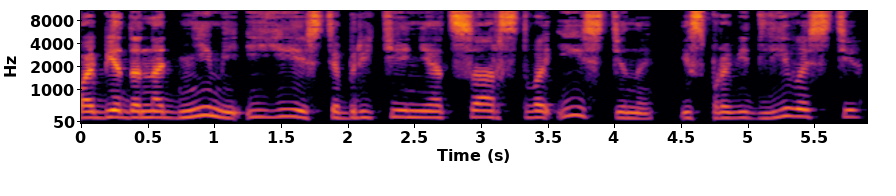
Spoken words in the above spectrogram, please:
Победа над ними и есть обретение царства истины и справедливости.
